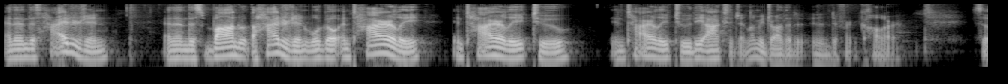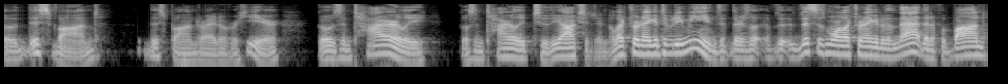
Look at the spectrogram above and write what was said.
and then this hydrogen, and then this bond with the hydrogen will go entirely entirely to entirely to the oxygen. Let me draw that in a different color. So this bond, this bond right over here, goes entirely goes entirely to the oxygen. Electronegativity means if there's a, if this is more electronegative than that, that if a bond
